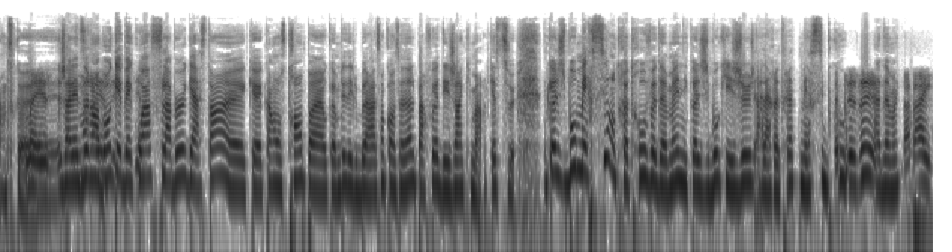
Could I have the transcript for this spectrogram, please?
en tout cas, euh, j'allais dire en bon québécois, flabber Gaston, euh, que quand on se trompe euh, au comité des libérations constitutionnelles, parfois il y a des gens qui meurent. Qu'est-ce que tu veux? Nicole Gibault, merci. On te retrouve demain. Nicole Gibault qui est juge à la retraite. Merci beaucoup. plaisir. À demain. Bye bye.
